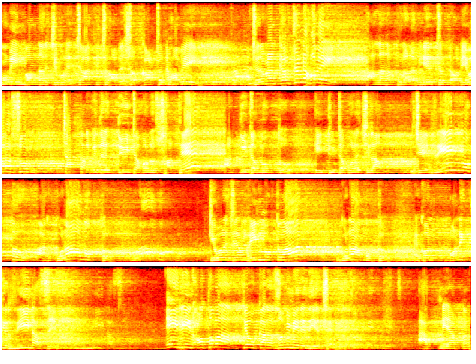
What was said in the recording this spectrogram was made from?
মুমিন বান্দার জীবনে যা কিছু হবে, সব কার জন্য হবে? কার জন্য হবে? আল্লাহ রাব্বুল আলামিনের জন্য হবে। এবার আসুন, চারটার ভিতরে দুইটা হলো সাথে আর দুইটা মুক্ত। এই দুইটা বলেছিলাম যে ঋণ মুক্ত আর গোনা মুক্ত কি বলেছিলাম? ঋণ মুক্ত আর গুণা মুক্ত এখন অনেকের ঋণ আছে। এই ঋণ অথবা কেউ কারও জমি মেরে দিয়েছেন। আপনি আপনার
